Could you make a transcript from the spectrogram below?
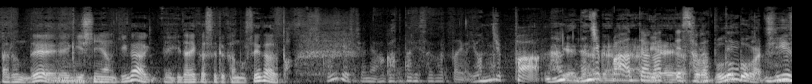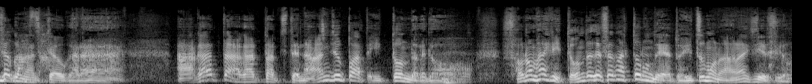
あるんで、うん、疑心暗鬼が肥大化する可能性があると。すごいですよね、上がったり下がったりが40%、何何十パーって上がって下がって。分母が小さくなっちゃうから。上がった上がったっつって何十パーって言っとんだけど、その前にどんだけ下がっとるんだよといつもの話ですよ。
